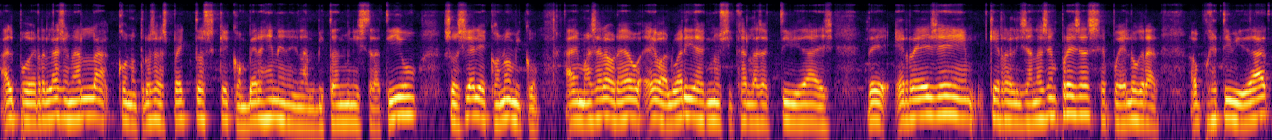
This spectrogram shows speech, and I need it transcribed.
al poder relacionarla con otros aspectos que convergen en el ámbito administrativo, social y económico. Además, a la hora de evaluar y diagnosticar las actividades de RSE que realizan las empresas se puede lograr objetividad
